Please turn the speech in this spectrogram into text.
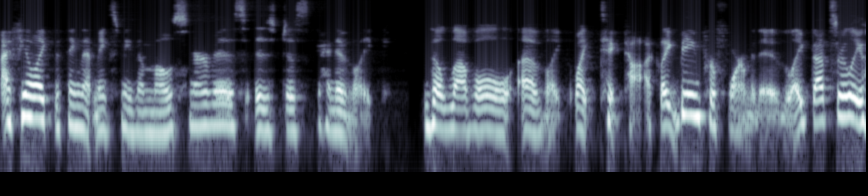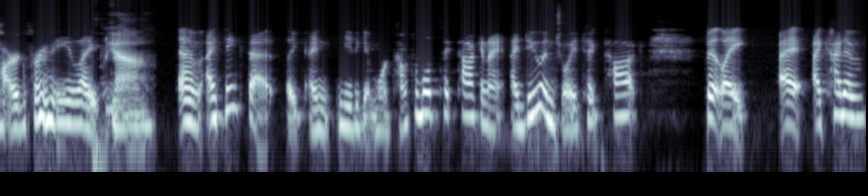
I feel like the thing that makes me the most nervous is just kind of like the level of like like TikTok, like being performative. Like that's really hard for me. Like yeah. Um, I think that like I need to get more comfortable with TikTok and I, I do enjoy TikTok, but like I, I kind of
